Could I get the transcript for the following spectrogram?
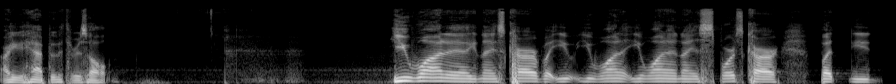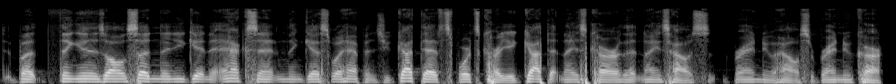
Are you happy with the result? You want a nice car, but you, you want it, you want a nice sports car, but you but thing is all of a sudden then you get an accident and then guess what happens? You got that sports car, you got that nice car, that nice house, brand new house or brand new car,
